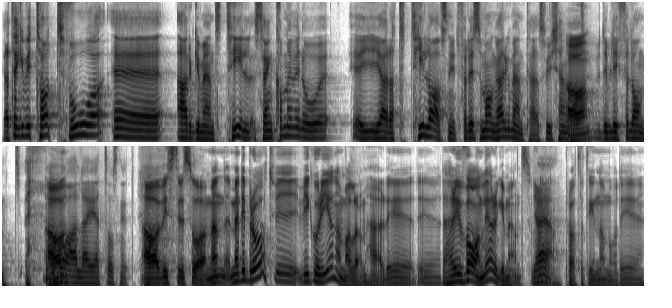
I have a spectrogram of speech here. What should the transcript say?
Jag tänker vi tar två eh, argument till. Sen kommer vi nog göra ett till avsnitt, för det är så många argument här så vi känner Ja. att det blir för långt att ha alla i ett avsnitt. Ja, visst är det så. Men, men det är bra att vi, vi går igenom alla de här. Det, det, det här är ju vanliga argument som Ja, vi pratat inom. Och det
